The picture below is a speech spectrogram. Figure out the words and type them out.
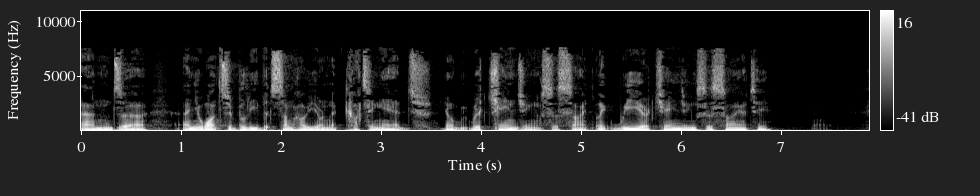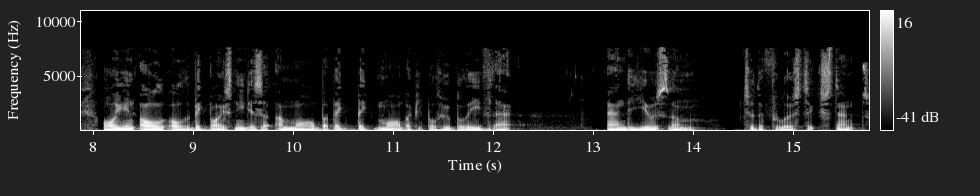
and uh, and you want to believe that somehow you're on the cutting edge. You know, we're changing society, like we are changing society. All you, all, all the big boys need is a, a mob, a big, big mob of people who believe that, and they use them to the fullest extent.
